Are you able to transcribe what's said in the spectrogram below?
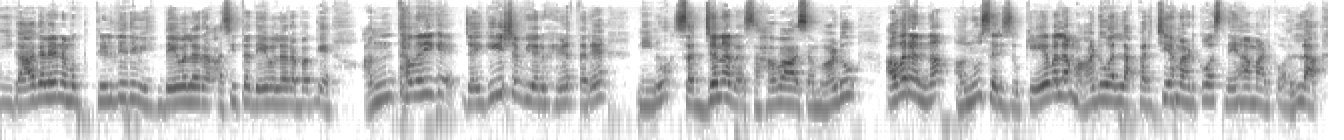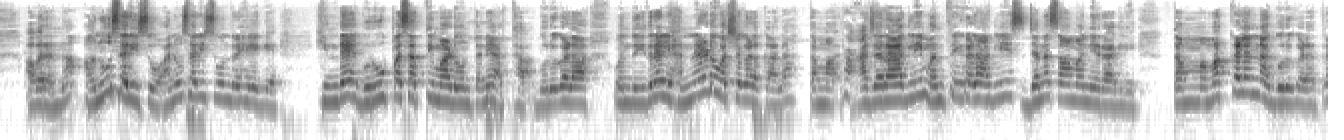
ಈಗಾಗಲೇ ನಮಗೆ ತಿಳಿದಿದ್ದೀವಿ ದೇವಲರ ಅಸಿತ ದೇವಲರ ಬಗ್ಗೆ. ಅಂಥವರಿಗೆ ಜೈಗೀಶವ್ಯರು ಹೇಳ್ತಾರೆ, ನೀನು ಸಜ್ಜನರ ಸಹವಾಸ ಮಾಡು, ಅವರನ್ನ ಅನುಸರಿಸು. ಕೇವಲ ಮಾಡು ಅಲ್ಲ, ಪರಿಚಯ ಮಾಡ್ಕೋ, ಸ್ನೇಹ ಮಾಡ್ಕೋ ಅಲ್ಲ, ಅವರನ್ನ ಅನುಸರಿಸು. ಅನುಸರಿಸು ಅಂದ್ರೆ ಹೇಗೆ? ಹಿಂದೆ ಗುರುಪಸತ್ತಿ ಮಾಡು ಅಂತಾನೆ ಅರ್ಥ. ಗುರುಗಳ ಒಂದು ಇದರಲ್ಲಿ ಹನ್ನೆರಡು ವರ್ಷಗಳ ಕಾಲ ತಮ್ಮ ರಾಜರಾಗ್ಲಿ, ಮಂತ್ರಿಗಳಾಗ್ಲಿ, ಜನಸಾಮಾನ್ಯರಾಗ್ಲಿ ತಮ್ಮ ಮಕ್ಕಳನ್ನ ಗುರುಗಳ ಹತ್ರ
